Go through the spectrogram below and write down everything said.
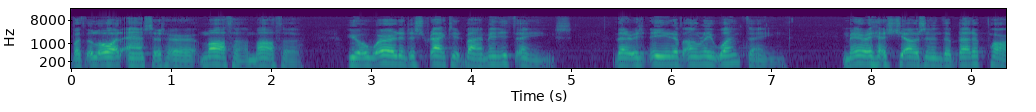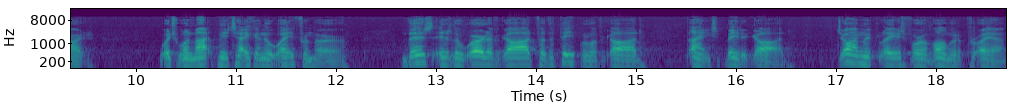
But the Lord answered her, Martha, Martha, you are worried and distracted by many things. There is need of only one thing. Mary has chosen the better part, which will not be taken away from her. This is the word of God for the people of God. Thanks be to God. Join me, please, for a moment of prayer.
